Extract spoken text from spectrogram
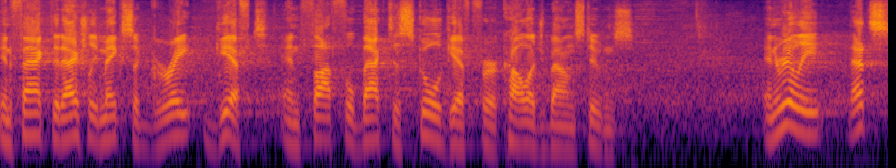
In fact, it actually makes a great gift and thoughtful back to school gift for college bound students. And really, that's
